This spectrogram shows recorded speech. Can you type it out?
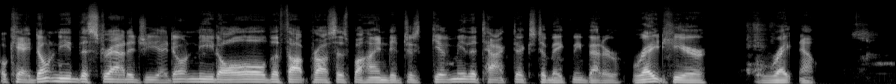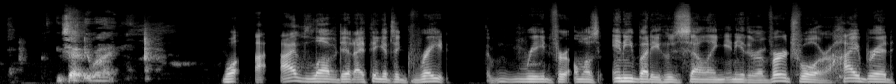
okay, I don't need the strategy. I don't need all the thought process behind it. Just give me the tactics to make me better right here, right now. Exactly right. Well, I, have loved it. I think it's a great read for almost anybody who's selling in either a virtual or a hybrid.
